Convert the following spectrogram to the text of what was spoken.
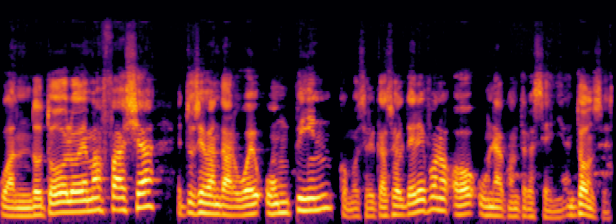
Cuando todo lo demás falla, entonces va a dar un PIN, como es el caso del teléfono, o una contraseña. Entonces,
